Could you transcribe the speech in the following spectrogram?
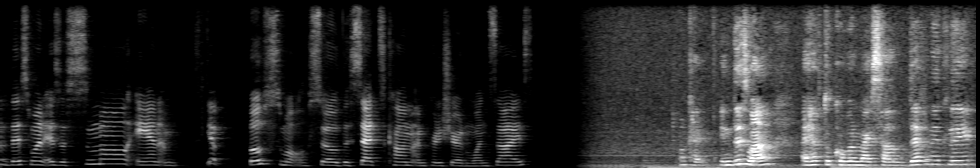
of this one is a small and I'm, yep, both small. So the sets come, I'm pretty sure, in one size. Okay, in this one I have to cover myself definitely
